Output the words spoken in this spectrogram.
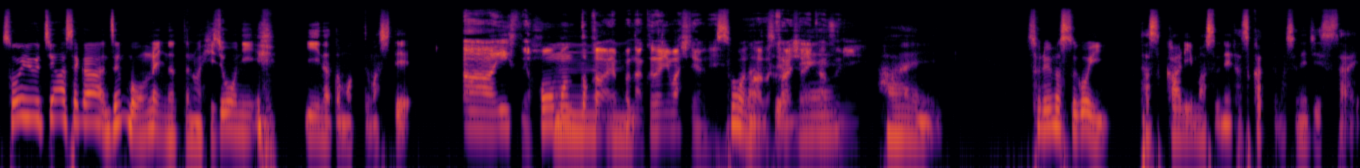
そういう打ち合わせが全部オンラインになったのは非常に いいなと思ってまして。ああ、いいですね。訪問とかはやっぱなくなりましたよね。そうなんですよねわざわざ会社行かずに。はい。それはすごい助かりますね。助かってますね、実際。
